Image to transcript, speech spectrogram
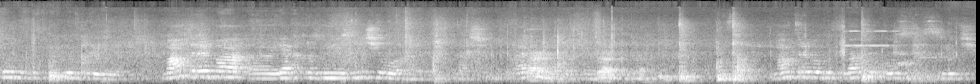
Служби безпеки України. Вам треба, е, я так розумію, слідчі органи наші. Розумію? Так, так. Вам треба викладати ось слідчі.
